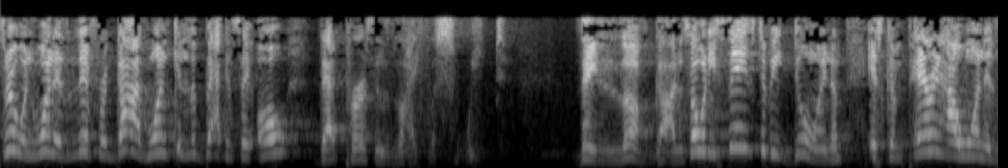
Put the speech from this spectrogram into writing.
through and one has lived for God, one can look back and say, oh, that person's life was sweet. They love God. And so what he seems to be doing um, is comparing how one has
